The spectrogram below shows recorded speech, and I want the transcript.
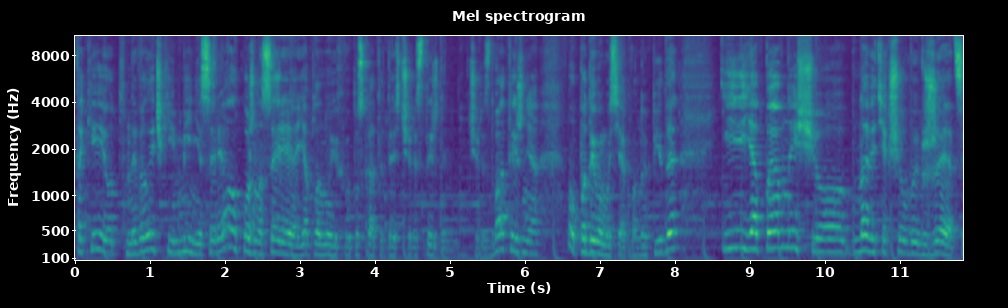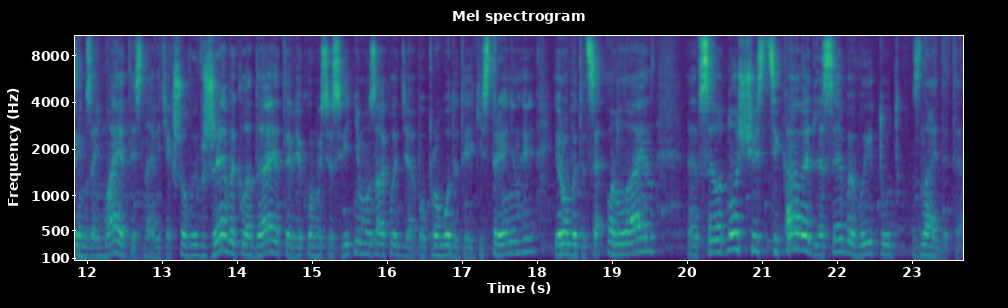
такий от невеличкий міні-серіал. Кожна серія, я планую їх випускати десь через тиждень, через два тижні. Ну, подивимося, як воно піде. І я певний, що навіть якщо ви вже цим займаєтесь, навіть якщо ви вже викладаєте в якомусь освітньому закладі або проводите якісь тренінги і робите це онлайн, е, все одно щось цікаве для себе ви тут знайдете.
